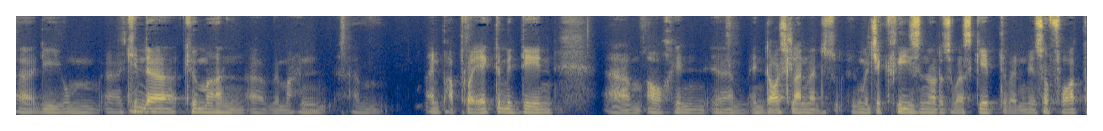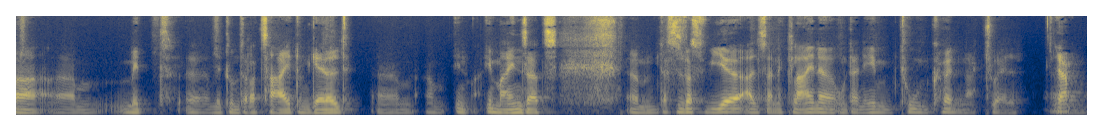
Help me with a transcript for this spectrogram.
äh, die um äh, Kinder kümmern. Äh, wir machen ein paar Projekte mit denen. Ähm, auch in, ähm, in Deutschland, wenn es irgendwelche Krisen oder sowas gibt, werden wir sofort da ähm, mit, äh, mit unserer Zeit und Geld ähm, in, im Einsatz. Ähm, das ist, was wir als eine kleine Unternehmen tun können aktuell. Ja. Ähm,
